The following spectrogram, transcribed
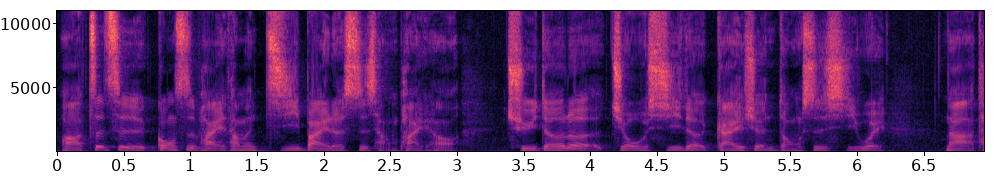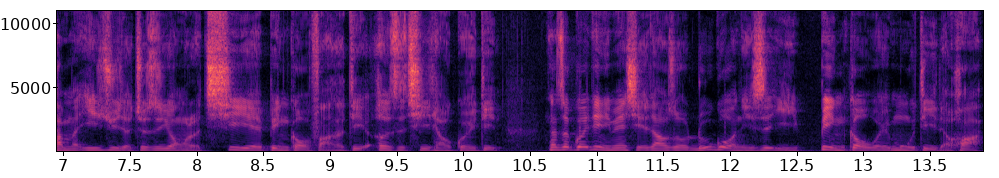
啊，这次公司派他们击败了市场派啊，取得了九席的改选董事席位。那他们依据的就是用了企业并购法的第二十七条规定。那这规定里面写到说，如果你是以并购为目的的话，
